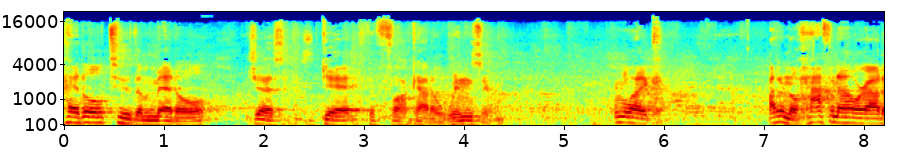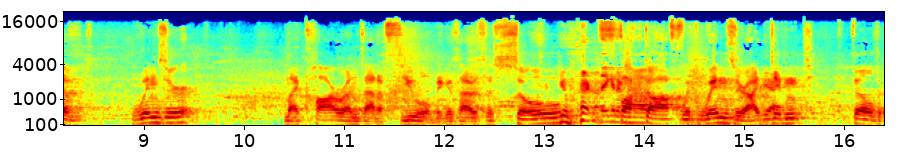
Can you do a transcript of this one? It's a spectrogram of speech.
pedal to the metal, just get the fuck out of Windsor. I'm like, I don't know, half an hour out of Windsor, my car runs out of fuel because I was just so You weren't thinking fucked about- off with Windsor. I Yeah. didn't fill the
